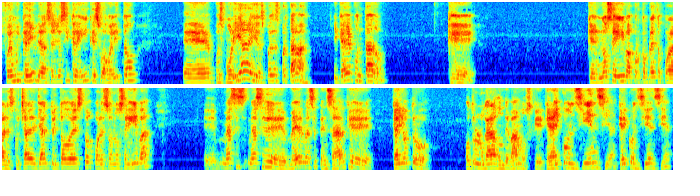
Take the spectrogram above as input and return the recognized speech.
fue muy creíble, o sea, yo sí creí que su abuelito eh, pues moría y después despertaba, y que haya contado que, que no se iba por completo por al escuchar el llanto y todo esto, por eso no se iba, eh, me, hace, me hace ver, me hace pensar que, que hay otro, otro lugar a donde vamos, que, que hay conciencia, que hay conciencia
